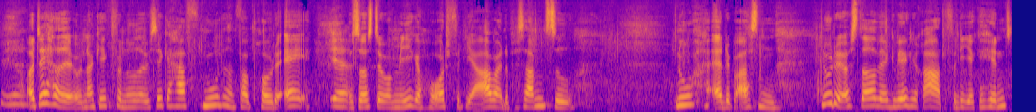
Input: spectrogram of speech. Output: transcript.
Ja. og det havde jeg jo nok ikke fundet ud af, hvis ikke jeg havde haft muligheden for at prøve det af. Ja. Jeg synes også, det var mega hårdt, fordi jeg arbejdede på samme tid. Nu er det bare sådan, nu er det jo stadigvæk virkelig rart, fordi jeg kan hente,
